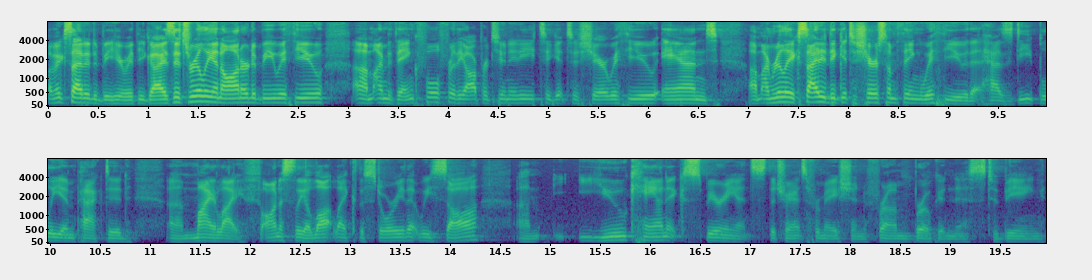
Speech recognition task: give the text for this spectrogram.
I'm excited to be here with you guys. It's really an honor to be with you. Um, I'm thankful for the opportunity to get to share with you, and um, I'm really excited to get to share something with you that has deeply impacted um, my life. Honestly, a lot like the story that we saw, um, you can experience the transformation from brokenness to being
